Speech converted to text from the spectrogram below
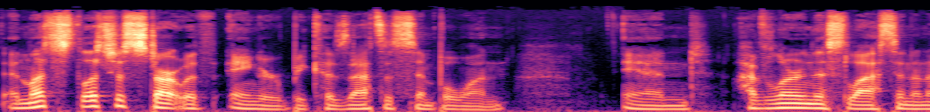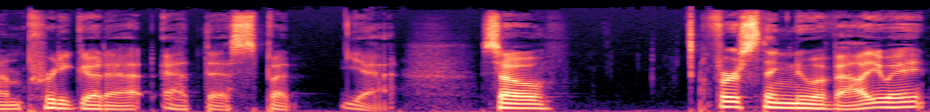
And let's let's just start with anger because that's a simple one. And I've learned this lesson and I'm pretty good at at this, but yeah. So first thing to evaluate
